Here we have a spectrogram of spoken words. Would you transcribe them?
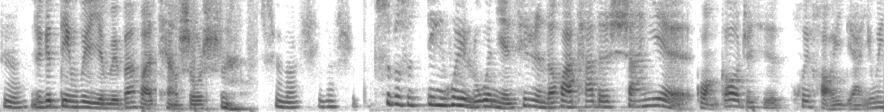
是那个定位也没办法抢收视。是的，是的，是的。是不是定会？如果年轻人的话，他的商业广告这些会好一点啊，因为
